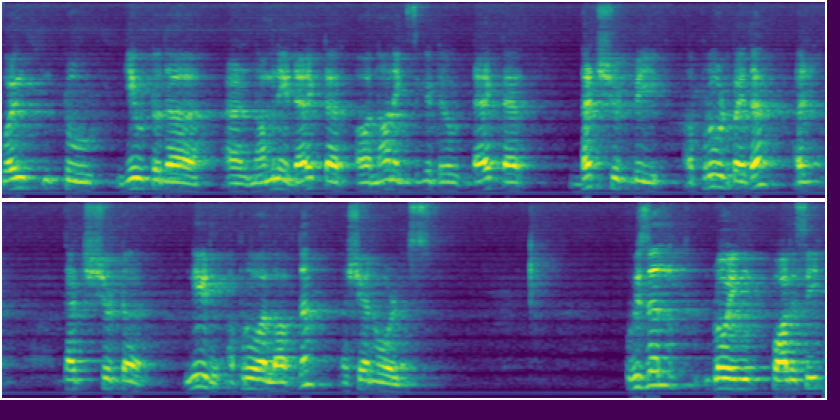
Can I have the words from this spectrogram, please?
going to give to the uh, nominee director or non-executive director that should be approved by the uh, that should uh, need approval of the uh, shareholders. Whistle blowing policy.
